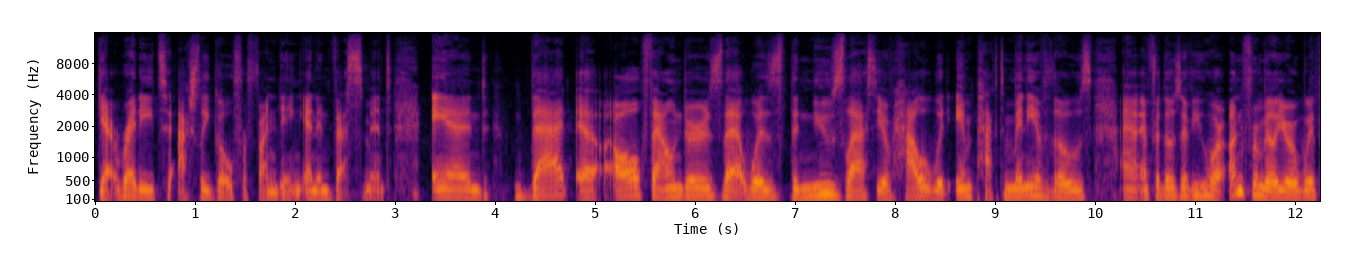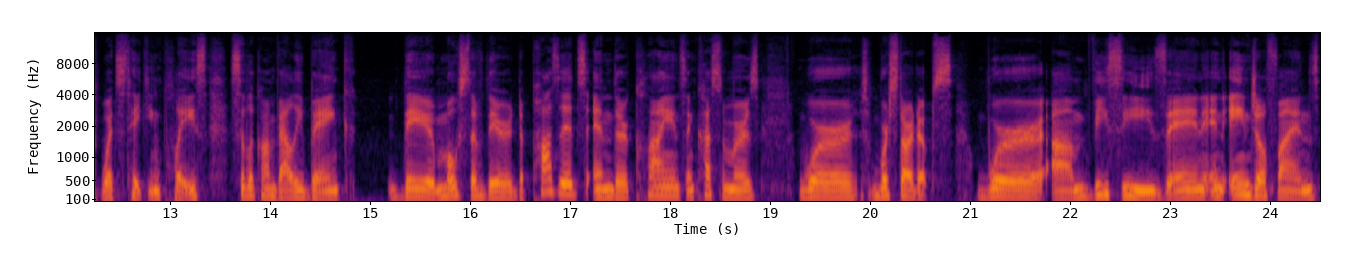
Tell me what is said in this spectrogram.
get ready to actually go for funding and investment. And that uh, all founders that was the news last year of how it would impact many of those uh, and for those of you who are unfamiliar with what's taking place silicon valley bank their most of their deposits and their clients and customers were were startups, were um, VCs and, and angel funds,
